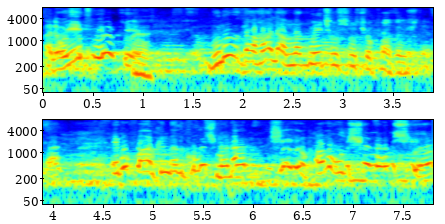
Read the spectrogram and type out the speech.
hani o yetmiyor ki. Bunu daha hala anlatmaya çalıştığımız çok fazla müşteri var. E bu farkındalık oluşmadan şey yok. Ama oluşuyor mu oluşuyor.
